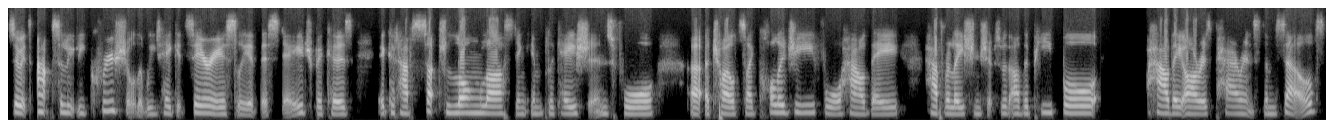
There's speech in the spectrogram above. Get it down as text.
So it's absolutely crucial that we take it seriously at this stage because it could have such long lasting implications for uh, a child's psychology, for how they have relationships with other people, how they are as parents themselves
